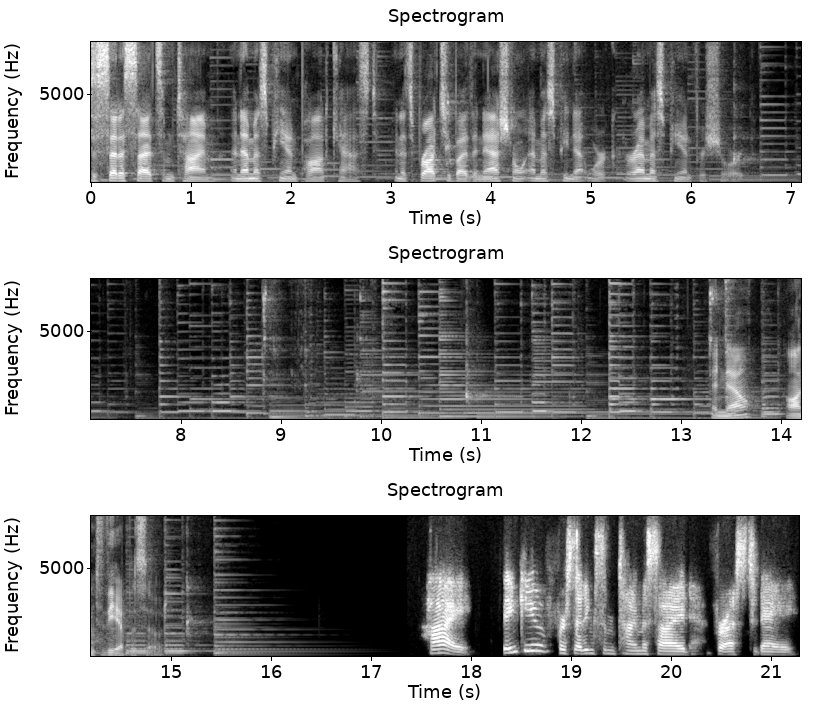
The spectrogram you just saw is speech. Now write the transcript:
is Set Aside Some Time, an MSPN podcast, and it's brought to you by the National MSP Network, or MSPN for short. And now, on to the episode. Hi, thank you for setting some time aside for us today.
